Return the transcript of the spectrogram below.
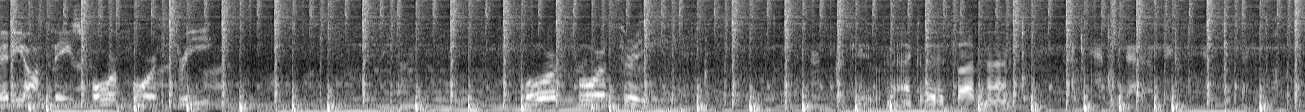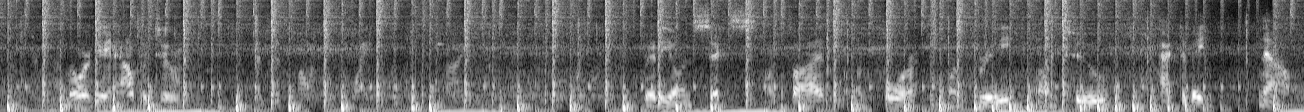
Ready on phase 443? 443. Okay, we're going to activate at 5-9. Lower gain alpha 2. Ready on 6, on 5, on 4, on 3, on 2. Activate now.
